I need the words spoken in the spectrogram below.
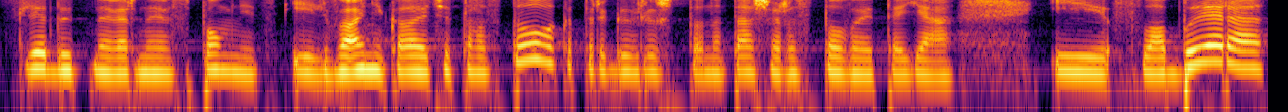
следует, наверное, вспомнить и Льва Николаевича Толстого, который говорил, что Наташа Ростова — это я, и Флабера,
